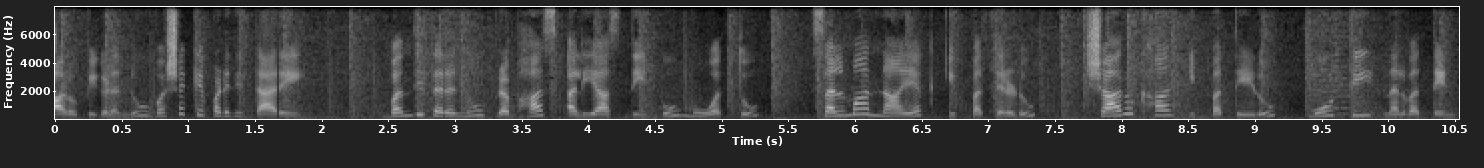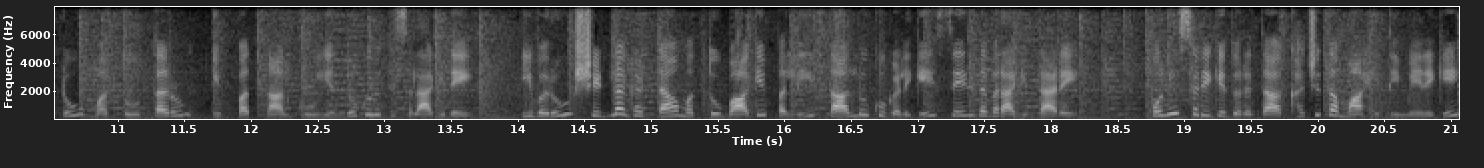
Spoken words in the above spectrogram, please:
ಆರೋಪಿಗಳನ್ನು ವಶಕ್ಕೆ ಪಡೆದಿದ್ದಾರೆ. ಬಂಧಿತರನ್ನು ಪ್ರಭಾಸ್ ಅಲಿಯಾಸ್ ದೀಪು ಮೂವತ್ತು, ಸಲ್ಮಾನ್ ನಾಯಕ್ ಇಪ್ಪತ್ತೆರಡು, ಶಾರುಖ್ ಖಾನ್ ಇಪ್ಪತ್ತೇಳು, ಮೂರ್ತಿ ನಲವತ್ತೆಂಟು ಮತ್ತು ತರುಣ್ ಇಪ್ಪತ್ನಾಲ್ಕು ಎಂದು ಗುರುತಿಸಲಾಗಿದೆ. ಇವರು ಶಿಡ್ಲಘಟ್ಟ ಮತ್ತು ಬಾಗೇಪಲ್ಲಿ ತಾಲ್ಲೂಕುಗಳಿಗೆ ಸೇರಿದವರಾಗಿದ್ದಾರೆ. ಪೊಲೀಸರಿಗೆ ದೊರೆತ ಖಚಿತ ಮಾಹಿತಿ ಮೇರೆಗೆ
